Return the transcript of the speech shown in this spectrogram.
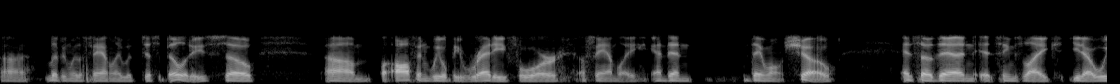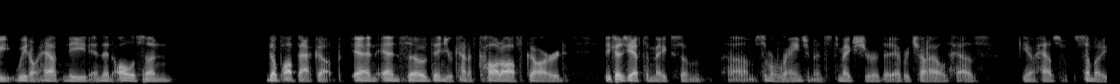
uh, living with a family with disabilities. So um, often we'll be ready for a family, and then they won't show. And so then it seems like you know we we don't have need, and then all of a sudden they'll pop back up, and and so then you're kind of caught off guard because you have to make some um, some arrangements to make sure that every child has you know has somebody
